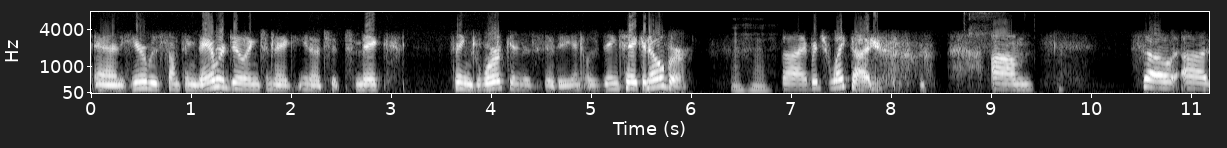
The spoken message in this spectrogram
And here was something they were doing to make you know to to make things work in the city, and it was being taken over Mm-hmm. by rich white guys. um, so, uh,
